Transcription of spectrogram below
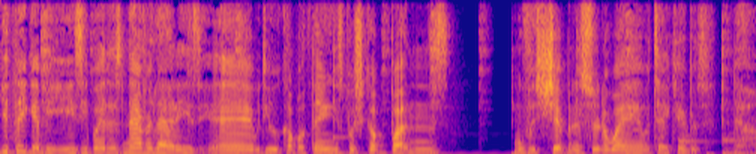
You think it'd be easy, but it's never that easy. Hey, we do a couple things, push a couple buttons, move the ship in a certain way, and we'll take care of it. No,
